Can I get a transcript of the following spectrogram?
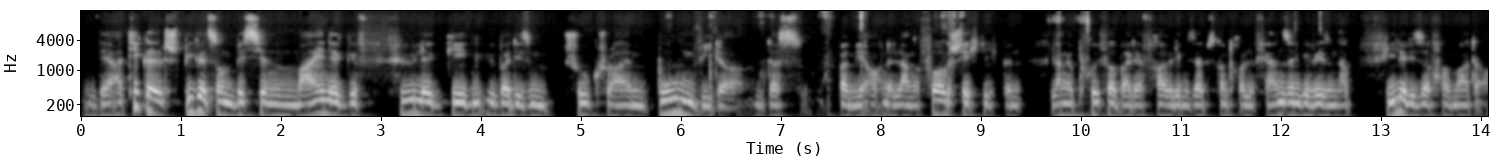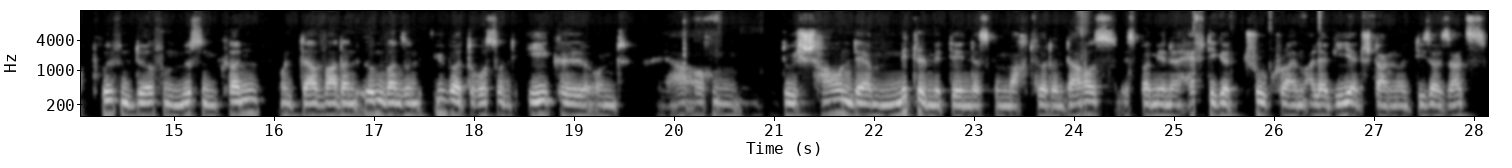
Der Artikel spiegelt so ein bisschen meine Gefühle gegenüber diesem True Crime Boom wieder. Und das hat bei mir auch eine lange Vorgeschichte. Ich bin lange Prüfer bei der Freiwilligen Selbstkontrolle Fernsehen gewesen und habe viele dieser Formate auch prüfen dürfen, müssen, können. Und da war dann irgendwann so ein Überdruss und Ekel und ja auch ein Durchschauen der Mittel, mit denen das gemacht wird. Und daraus ist bei mir eine heftige True Crime Allergie entstanden. Und dieser Satz,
